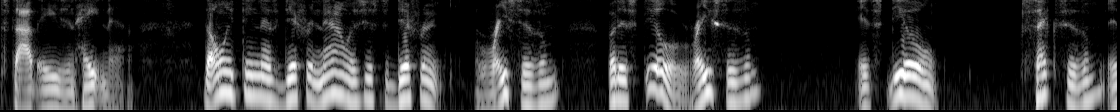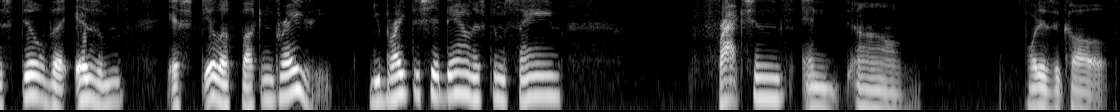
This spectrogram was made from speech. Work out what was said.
stop Asian hate now. The only thing that's different now is just a different racism, but it's still racism. It's still sexism. It's still the isms. It's still a fucking crazy. You break the shit down, it's them same fractions and um what is it called?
